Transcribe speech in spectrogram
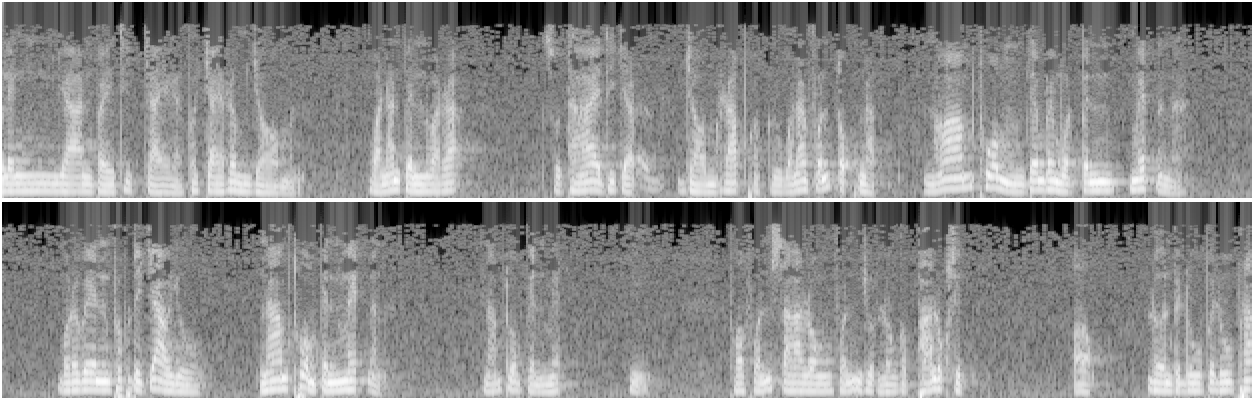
เล็งยานไปที่ใจเพราะใจเริ่มยอมวันนั้นเป็นวาระสุดท้ายที่จะยอมรับก็คือวันนั้นฝนตกหนัก น้ำท่วมเต็มไปหมดเป็นเม็ดนั่นนะ บริเวณพระพุทธเจ้าอยู่ น้ำท่วมเป็นเม็ดนั่นน้ำท่วมเป็นเม็ดนี่พอฝนซาลงฝนหยุดลงก็พาลูกศิษย์ออกเดินไปดูไปดูพระ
